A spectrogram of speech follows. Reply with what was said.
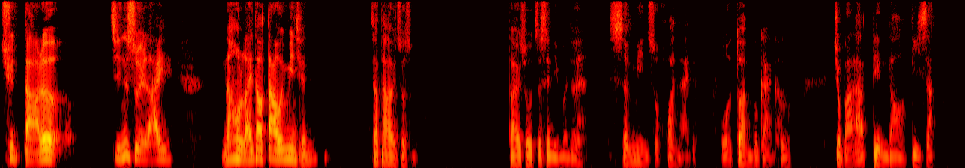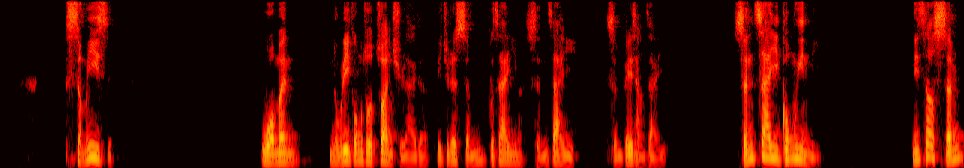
去打了井水来。然后来到大卫面前，知道大卫做什么？大卫说：“这是你们的生命所换来的，我断不敢喝。”就把它垫到地上。什么意思？我们努力工作赚取来的，你觉得神不在意吗？神在意，神非常在意，神在意供应你。你知道神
